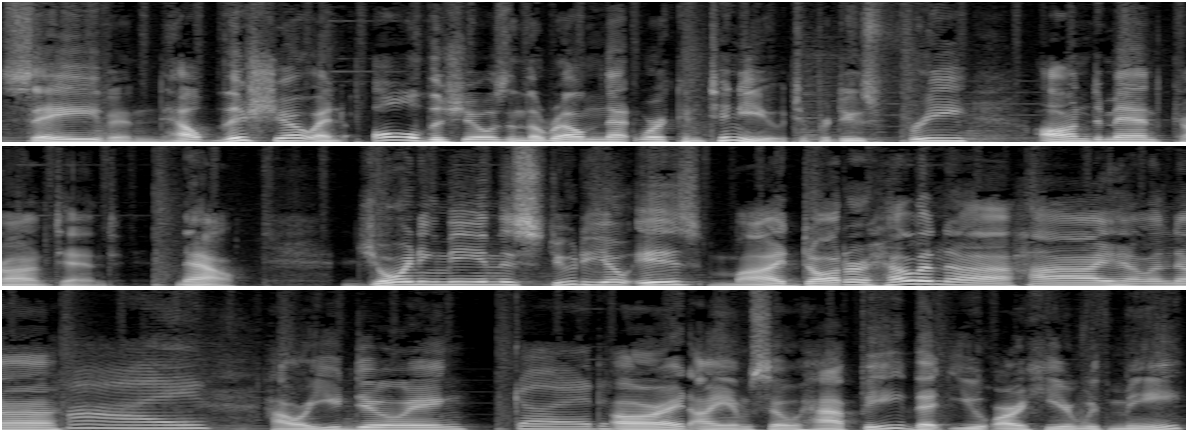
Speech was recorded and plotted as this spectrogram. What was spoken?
save, and help this show and all the shows in the Realm Network continue to produce free, on demand content. Now, joining me in the studio is my daughter Helena. Hi, Helena. Hi. How are you doing? Good. All right, I am so happy that you are here with me.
